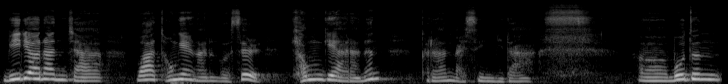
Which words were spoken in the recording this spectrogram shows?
미련한 자와 동행하는 것을 경계하라는 그러한 말씀입니다. 어, 모든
